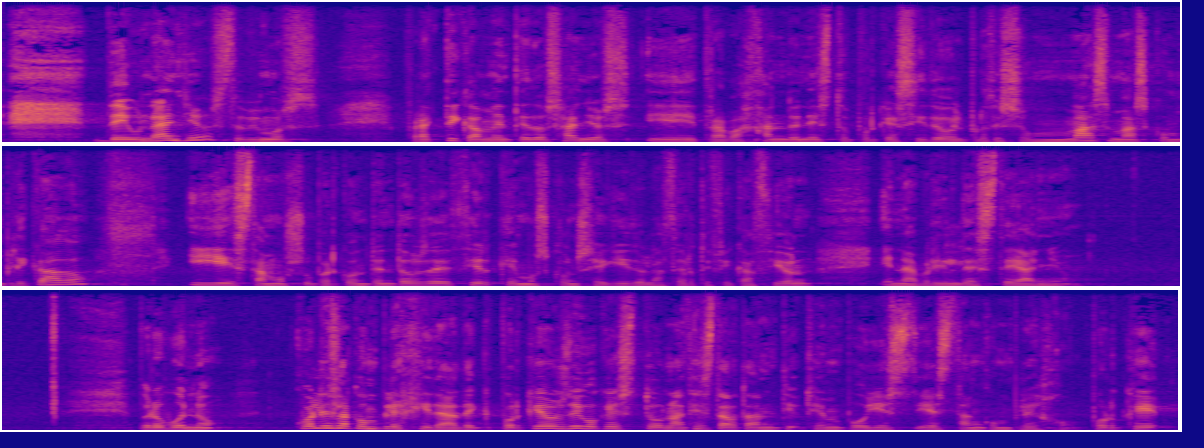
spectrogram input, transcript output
de un año, estuvimos prácticamente dos años eh, trabajando en esto porque ha sido el proceso más, más complicado y estamos súper contentos de decir que hemos conseguido la certificación en abril de este año. Pero bueno, ¿cuál es la complejidad? ¿Por qué os digo que esto no ha necesitado tanto tiempo y es, tan complejo? Porque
